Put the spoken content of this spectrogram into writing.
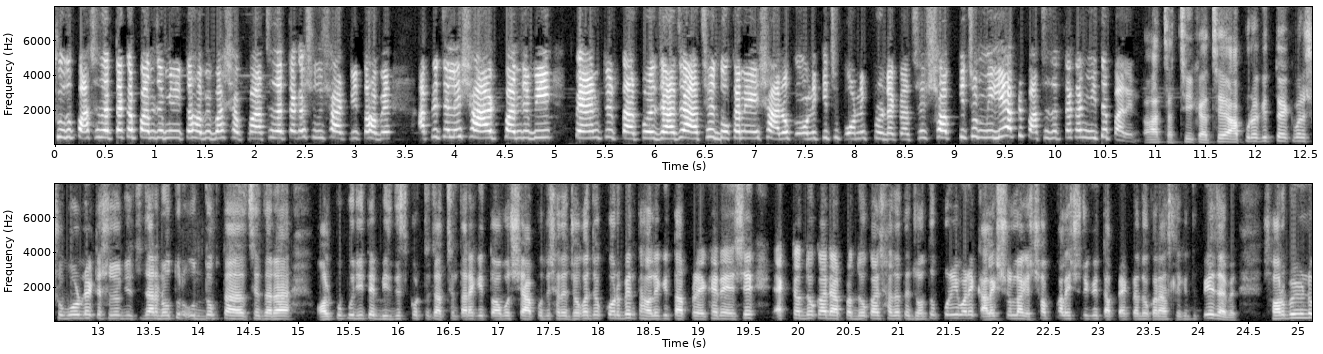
শুধু পাঁচ হাজার টাকা পাঞ্জাবি নিতে হবে বা পাঁচ হাজার টাকা শুধু শার্ট নিতে হবে। আপনি চাইলে শার্ট পাঞ্জাবি প্যান্ট তারপরে যা যা আছে দোকানে এসে আরও অনেক কিছু অনেক প্রোডাক্ট আছে। সবকিছু মিলিয়ে আপনি পাঁচ হাজার টাকা নিতে পারেন। আচ্ছা ঠিক আছে। আপুরা কিন্তু একেবারে সুবর্ণ একটা সুযোগ দিচ্ছে। যারা নতুন উদ্যোক্তা আছে যারা অল্প পুঁজিতে বিজনেস করতে চাচ্ছেন তারা কিন্তু অবশ্যই আপুদের সাথে যোগাযোগ করবেন। তাহলে কিন্তু আপনারা এখানে এসে একটা দোকানে আপনার দোকান সাজাতে যত পরিমাণে কালেকশন লাগে সব কালেকশন কিন্তু আপনি একটা দোকানে আসলে কিন্তু পেয়ে যাবেন। সর্বনিম্ন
